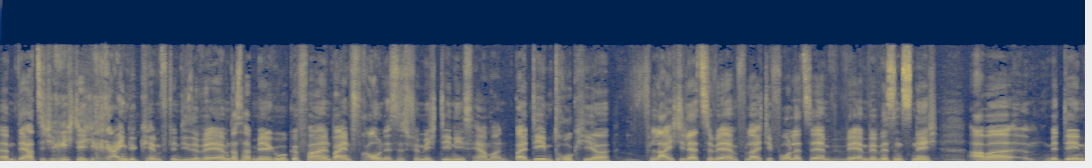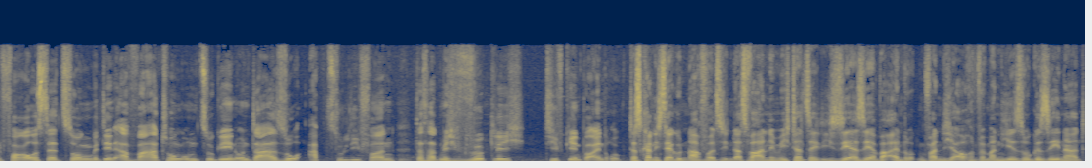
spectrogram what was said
ähm, der hat sich richtig reingekämpft in diese WM. Das hat mir gut gefallen. Bei den Frauen ist es für mich Denis Hermann. Bei dem Druck hier. Vielleicht die letzte WM, vielleicht die vorletzte WM, wir wissen es nicht. Aber ähm, mit den Voraussetzungen, mit den Erwartungen umzugehen und da so abzuliefern, das hat mich wirklich tiefgehend beeindruckt. Das kann ich sehr gut nachvollziehen. Das war nämlich tatsächlich sehr, sehr beeindruckend, fand ich auch. Und wenn man hier so gesehen hat,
